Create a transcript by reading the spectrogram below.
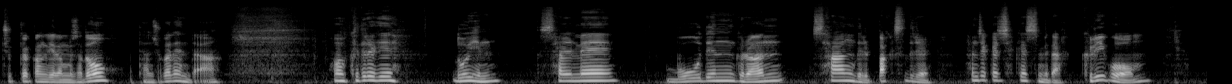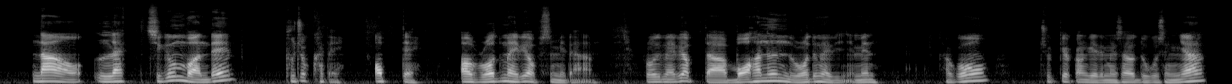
주격 관계대명사도 단수가 된다. 어, 그들에게 놓인 삶의 모든 그런 사항들, 박스들을 현재까지 체크했습니다. 그리고 now lack 지금 뭐한데 부족하대, 없대, 어, 로드맵이 없습니다. 로드맵이 없다. 뭐 하는 로드맵이냐면 하고 주격 관계대명사 누구 생략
